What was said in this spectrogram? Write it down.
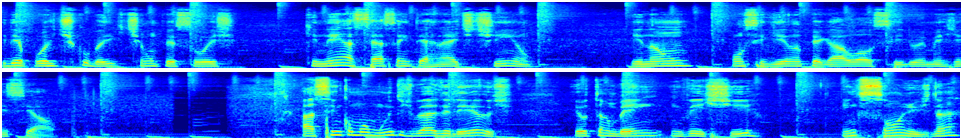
E depois descobri que tinham pessoas que nem acesso à internet tinham e não conseguiram pegar o auxílio emergencial. Assim como muitos brasileiros, eu também investi em sonhos, né?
